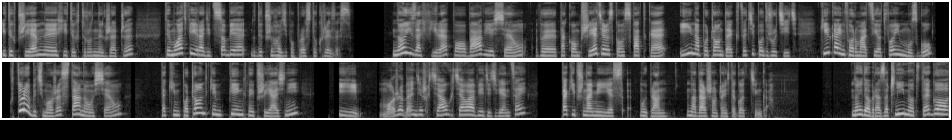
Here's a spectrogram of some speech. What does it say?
i tych przyjemnych, i tych trudnych rzeczy, tym łatwiej radzić sobie, gdy przychodzi po prostu kryzys. No i za chwilę pobawię się w taką przyjacielską swatkę i na początek chcę Ci podrzucić kilka informacji o Twoim mózgu, które być może staną się takim początkiem pięknej przyjaźni, i może będziesz chciał, chciała wiedzieć więcej. Taki przynajmniej jest mój plan na dalszą część tego odcinka. No i dobra, zacznijmy od tego,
